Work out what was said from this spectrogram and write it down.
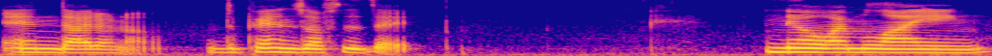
and I don't know. Depends of the day. No, I'm lying.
